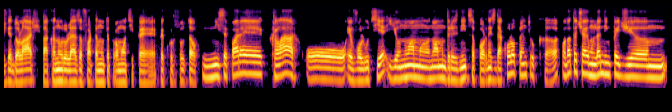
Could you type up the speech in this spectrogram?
75-80 de dolari dacă nu rulează foarte multe promoții pe, pe cursul tău. Mi se pare clar o evoluție. Eu nu am, nu am îndrăznit să pornesc de acolo pentru că odată ce ai un landing page um,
